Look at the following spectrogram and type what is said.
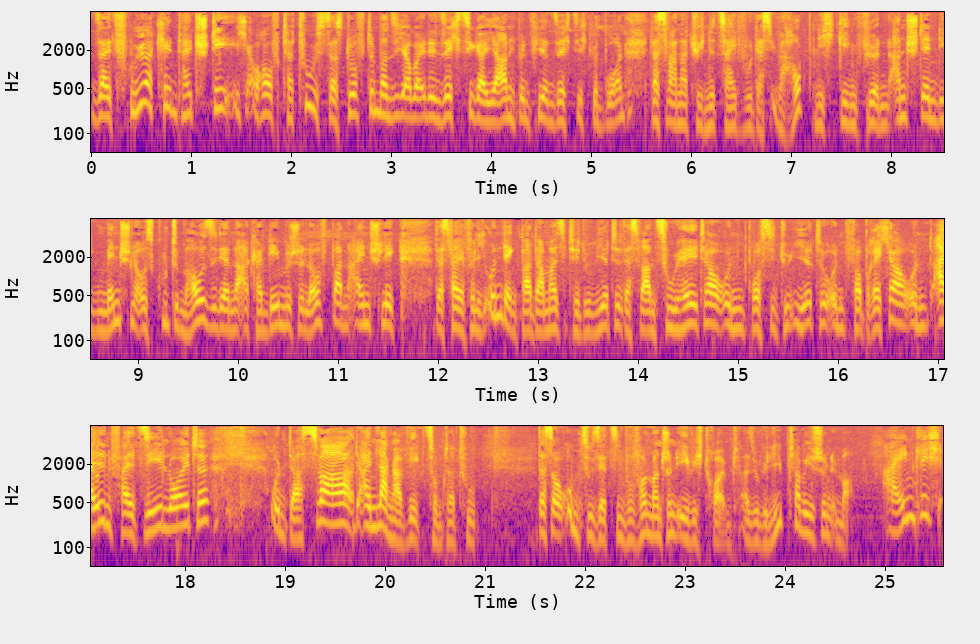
seit früher Kindheit stehe ich auch auf Tattoos. Das durfte man sich aber in den 60er Jahren, ich bin 64 geboren, das war natürlich eine Zeit, wo das überhaupt nicht ging für einen anständigen Menschen aus gutem Hause, der eine akademische Laufbahn einschlägt. Das war ja völlig undenkbar. Damals Tätowierte, das waren Zuhälter und Prostituierte und Verbrecher und allenfalls Seeleute. Und das war ein langer Weg zum Tattoo. Das auch umzusetzen, wovon man schon ewig träumt. Also geliebt habe ich es schon immer eigentlich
